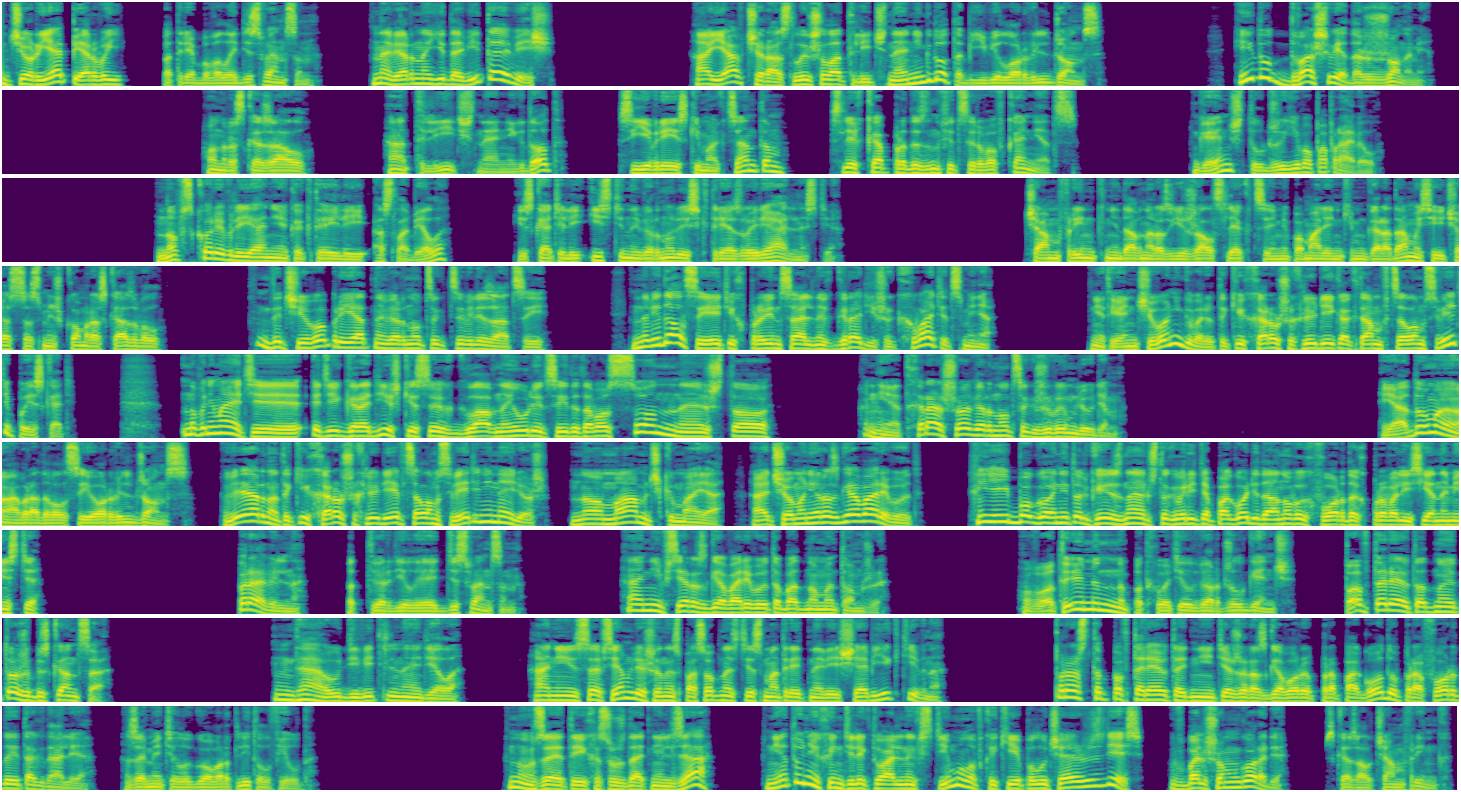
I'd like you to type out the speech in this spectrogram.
«Чур я первый», — потребовал Эдди Свенсон. «Наверное, ядовитая вещь?» «А я вчера слышал отличный анекдот», — объявил Орвиль Джонс. «Идут два шведа с женами». Он рассказал отличный анекдот с еврейским акцентом, слегка продезинфицировав конец. Генч тут же его поправил. Но вскоре влияние коктейлей ослабело, искатели истины вернулись к трезвой реальности. Чам Фринк недавно разъезжал с лекциями по маленьким городам и сейчас со смешком рассказывал, «Да чего приятно вернуться к цивилизации. Навидался я этих провинциальных городишек, хватит с меня. Нет, я ничего не говорю, таких хороших людей, как там в целом свете поискать. Но понимаете, эти городишки с их главной улицей до того сонные, что... Нет, хорошо вернуться к живым людям. «Я думаю», — обрадовался и Орвиль Джонс, «верно, таких хороших людей в целом свете не найдешь. Но, мамочка моя, о чем они разговаривают? Ей-богу, они только и знают, что говорить о погоде да о новых фордах, провались я на месте». «Правильно», — подтвердил Эдди Свенсон. «Они все разговаривают об одном и том же». «Вот именно», — подхватил Вёрджил Генч. «Повторяют одно и то же без конца». «Да, удивительное дело. Они совсем лишены способности смотреть на вещи объективно. Просто повторяют одни и те же разговоры про погоду, про Форда и так далее, заметил Говард Литлфилд. Ну, за это их осуждать нельзя. Нет у них интеллектуальных стимулов, какие получаешь здесь, в большом городе, сказал Чам Фринк.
